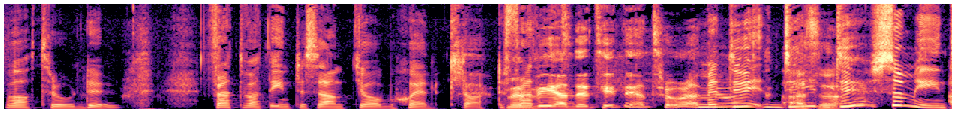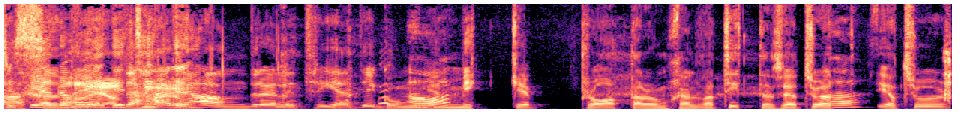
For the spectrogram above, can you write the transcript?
Vad tror du? För att det var ett intressant jobb, självklart. Men VD-titeln, jag tror att men det du, du, Alltså- är du som är intresserad Alltså, av det, det här är VD-titeln. andra eller tredje gången Ja. Micke pratar om själva titeln. Så jag tror, att, jag tror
